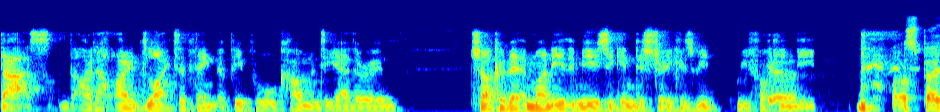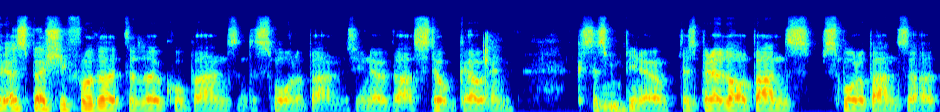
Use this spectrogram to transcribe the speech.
that's I'd, I'd like to think that people will come together and chuck a bit of money at the music industry because we we fucking Yeah. need. well, especially for the, the local bands and the smaller bands, you know, that are still going. Because Mm. you know, there's been a lot of bands, smaller bands that are,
